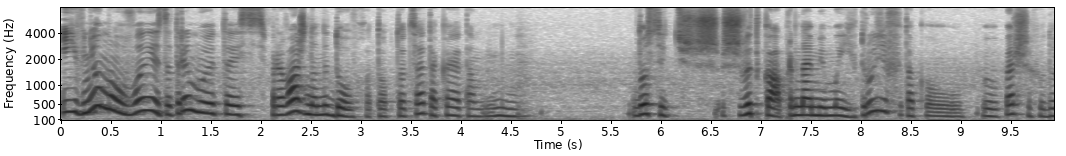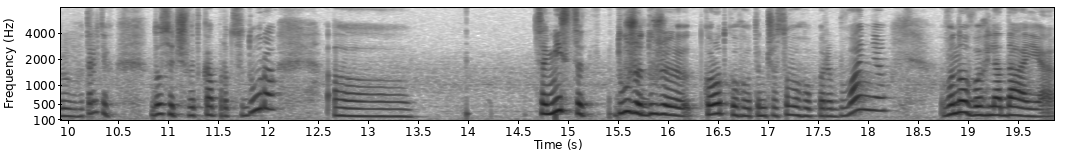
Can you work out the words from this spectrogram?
І в ньому ви затримуєтесь переважно недовго. Тобто, це таке там ну, досить швидка, принаймні моїх друзів, так у, перших, у других, у третіх, досить швидка процедура. Е, Це місце дуже-дуже короткого тимчасового перебування. Воно виглядає.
